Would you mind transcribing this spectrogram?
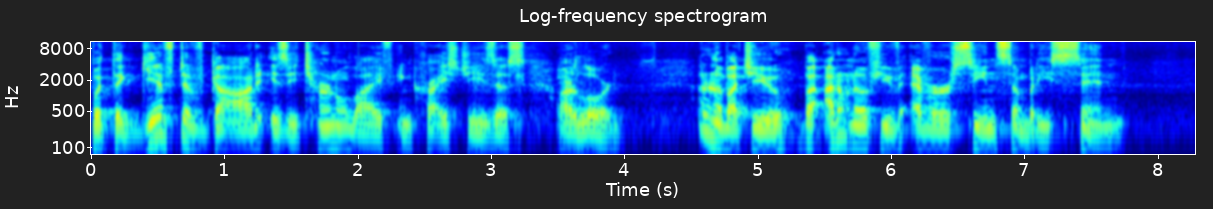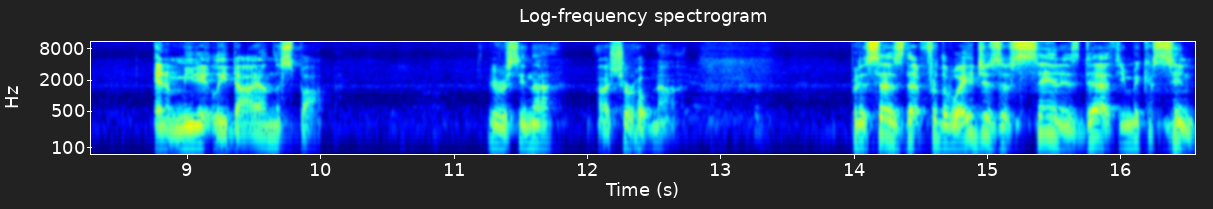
but the gift of God is eternal life in Christ Jesus our Lord. I don't know about you, but I don't know if you've ever seen somebody sin and immediately die on the spot. You ever seen that? I sure hope not. But it says that for the wages of sin is death. You make a sin,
